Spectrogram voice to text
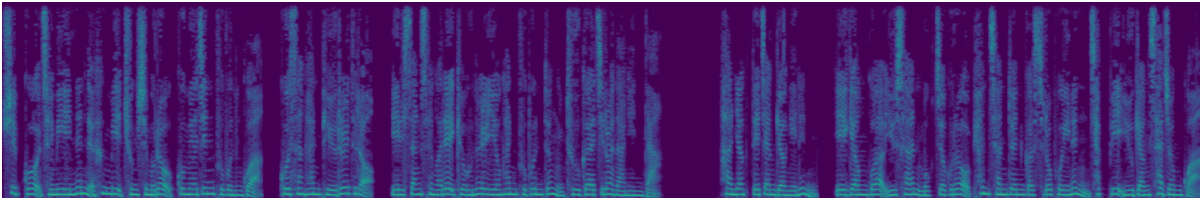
쉽고 재미있는 흥미 중심으로 꾸며진 부분과 고상한 비유를 들어 일상생활의 교훈을 이용한 부분 등 두 가지로 나뉜다. 한역대장경에는 예경과 유사한 목적으로 편찬된 것으로 보이는 잡비 유경 사종과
